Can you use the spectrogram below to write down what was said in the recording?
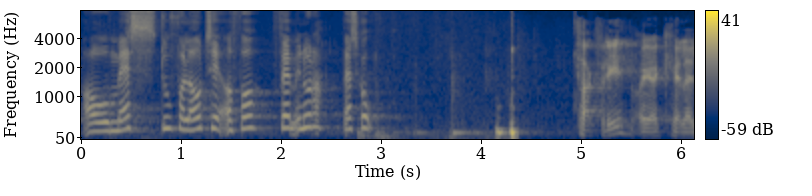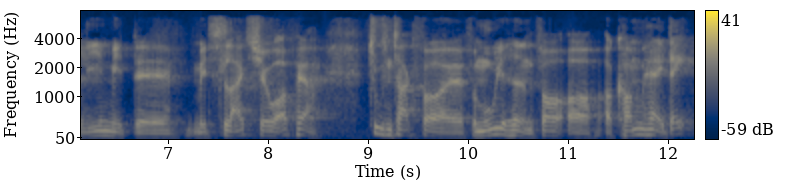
Og Mads, du får lov til at få fem minutter. Værsgo. Tak for det, og jeg kalder lige mit, øh, mit slideshow op her. Tusind tak for, øh, for muligheden for at, at komme her i dag.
